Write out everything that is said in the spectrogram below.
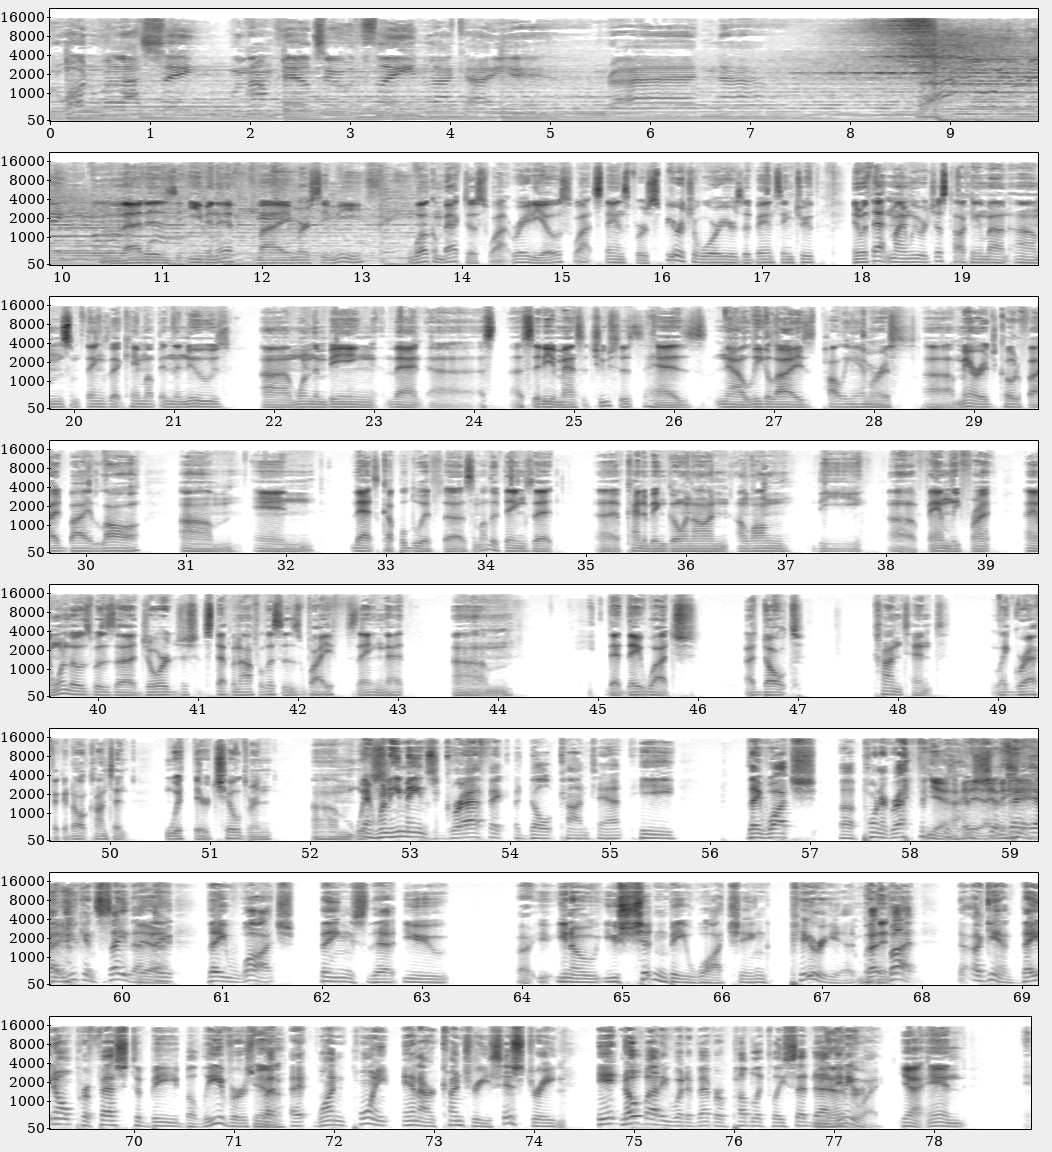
But what will I say when I'm held to the flame like I am right now? That is Even If by MercyMe. Welcome back to SWAT Radio. SWAT stands for Spiritual Warriors Advancing Truth. And with that in mind, we were just talking about um, some things that came up in the news. Um, one of them being that uh, a, a city of Massachusetts has now legalized polyamorous uh, marriage codified by law. Um, and that's coupled with uh, some other things that uh, have kind of been going on along the uh, family front. And one of those was uh, George Stephanopoulos' wife saying that um, that they watch adult content, like graphic adult content, with their children. Um, which, and when he means graphic adult content, he they watch uh, pornographic. Yeah, show- they- yeah, you can say that Yeah. they they watch things that you, uh, you you know you shouldn't be watching. Period. But then- but, again, they don't profess to be believers. Yeah. But at one point in our country's history, it, nobody would have ever publicly said that Never. anyway. Yeah, and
